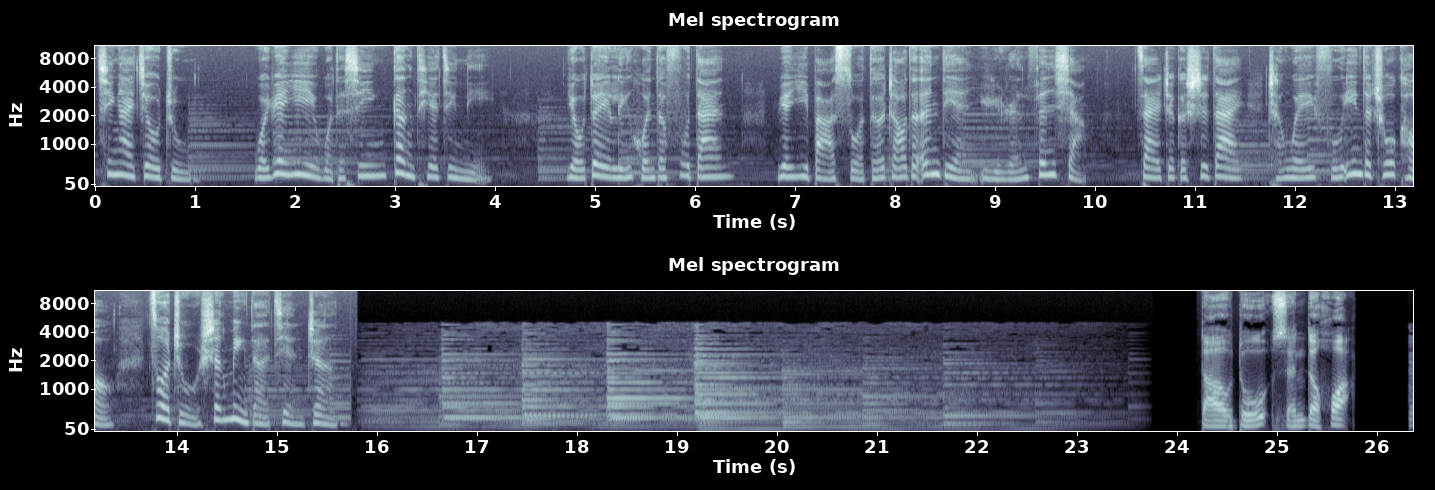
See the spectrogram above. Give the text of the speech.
亲爱救主，我愿意我的心更贴近你，有对灵魂的负担，愿意把所得着的恩典与人分享，在这个世代成为福音的出口，做主生命的见证。导读神的话，《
